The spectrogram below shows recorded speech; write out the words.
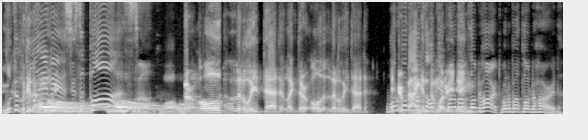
look at look at them. He's the boss! Whoa, whoa, They're all whoa. literally dead. Like they're all literally dead. What you're about, banging okay, them, what are you about doing? Lord Haart? What about Lord Haart?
